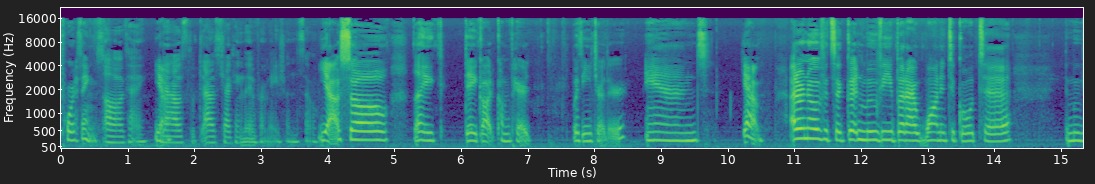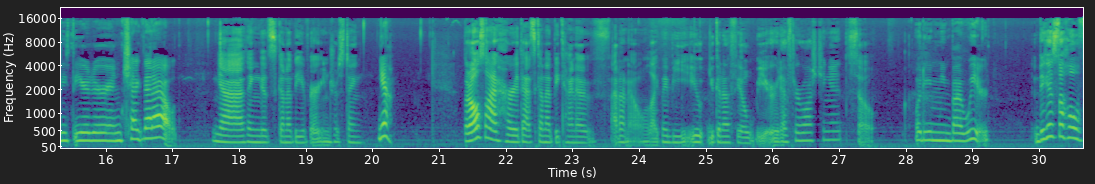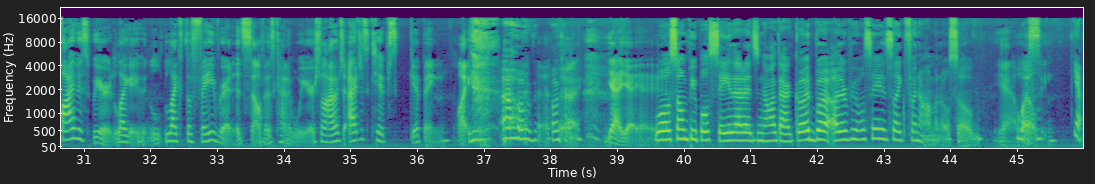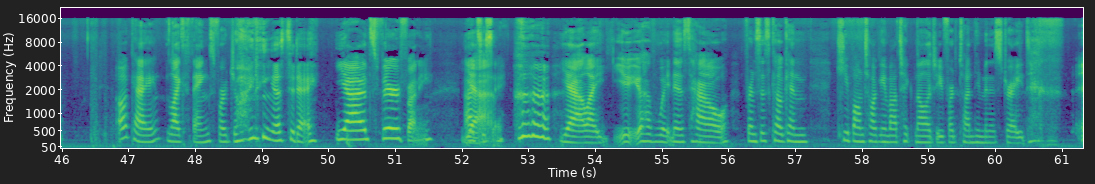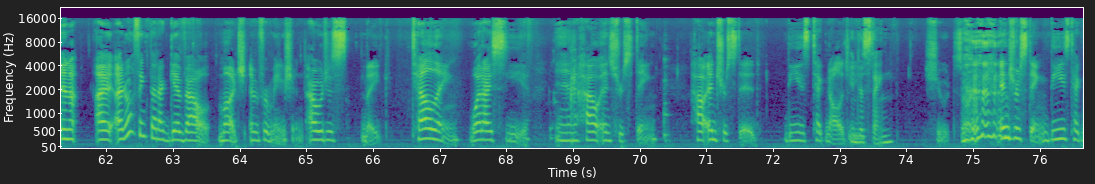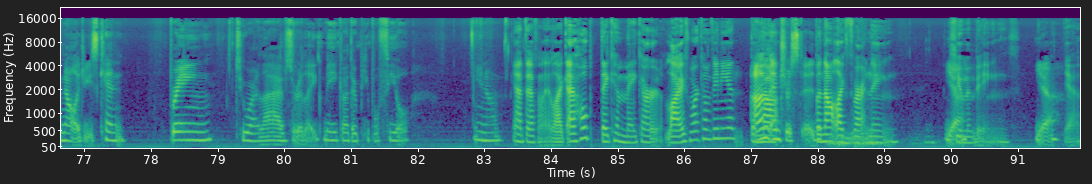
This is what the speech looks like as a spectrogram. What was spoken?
Poor Things. Oh, okay. Yeah. I was I was checking the information. So Yeah, so like they got compared with each other. And yeah, I don't know if it's a good movie, but I wanted to go to the movie theater and check that out. yeah, I think it's gonna be very interesting. Yeah. But also, I heard that's gonna be kind of I don't know, like maybe you you're gonna feel weird after watching it. So What do you mean by weird? because the whole vibe is weird, like like the favorite itself is kind of weird. So I would, I just keep skipping. Like Oh, okay. yeah, yeah, yeah. yeah. Well, some people say that it's not that good, but other people say it's like phenomenal. So, Yeah, we'll Well, see. yeah. Okay, like thanks for joining us today. yeah, it's very funny. I have to say. Yeah, like you you have witnessed how Francisco can keep on talking about technology for 20 minutes straight. And I I don't think that I give out much information. I was just like telling what I see and how interesting, how interested these technologies. Interesting. Shoot, sorry. interesting. These technologies can bring to our lives or like make other people feel. You know, Yeah, definitely. Like I hope they can make our life more convenient, but I'm not interested. but not like threatening yeah, human beings. yeah. Yeah.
